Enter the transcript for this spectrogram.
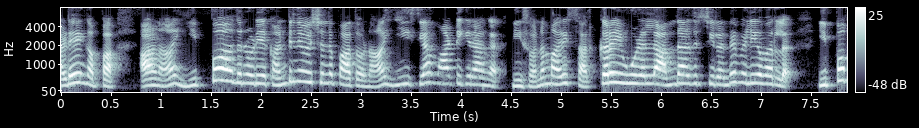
அடேங்கப்பா. ஆனா இப்போ அதனுடைய கண்டினியூவேஷன் பார்த்தோம்னா ஈஸியா மாட்டிக்கிறாங்க. நீ சொன்ன மாதிரி சர்க்கரை ஊழல்ல அந்த அதிர்ச்சியில இருந்தே வெளியே வரல. இப்ப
